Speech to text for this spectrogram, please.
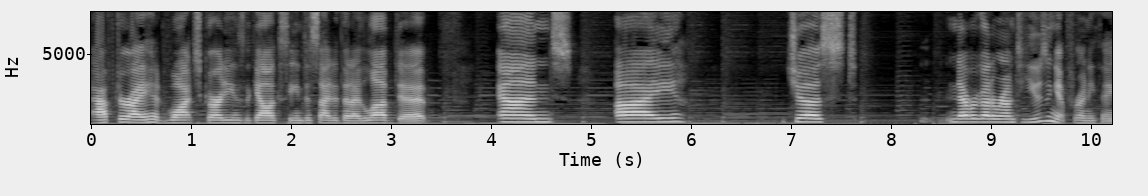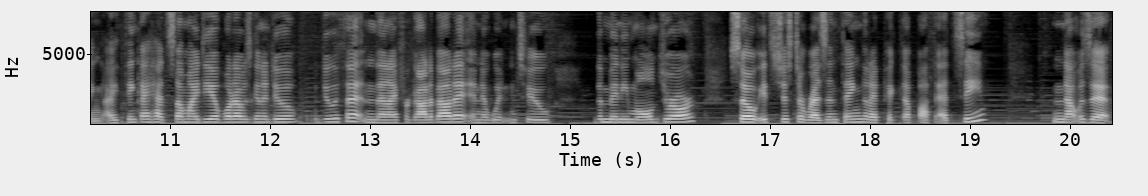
after I had watched Guardians of the Galaxy and decided that I loved it. And I just never got around to using it for anything. I think I had some idea of what I was going to do do with it and then I forgot about it and it went into the mini mold drawer. So it's just a resin thing that I picked up off Etsy and that was it.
